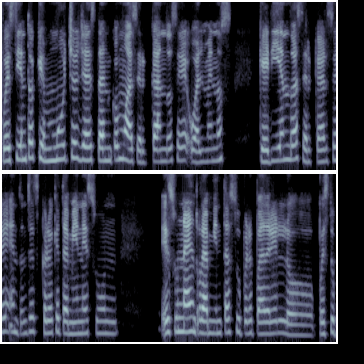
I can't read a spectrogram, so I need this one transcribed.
pues siento que muchos ya están como acercándose o al menos queriendo acercarse, entonces creo que también es un es una herramienta súper padre lo pues tu,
